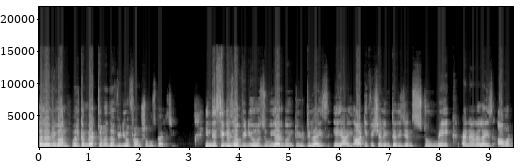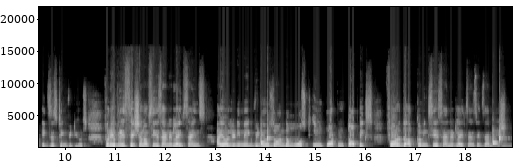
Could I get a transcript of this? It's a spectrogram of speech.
Hello everyone, welcome back to another video from Shomu's Biology. In this series of videos, we are going to utilize AI, artificial intelligence to make and analyze our existing videos. For every session of CSIRNet Life Science, I already make videos on the most important topics for the upcoming CSIRNet Life Science examination.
